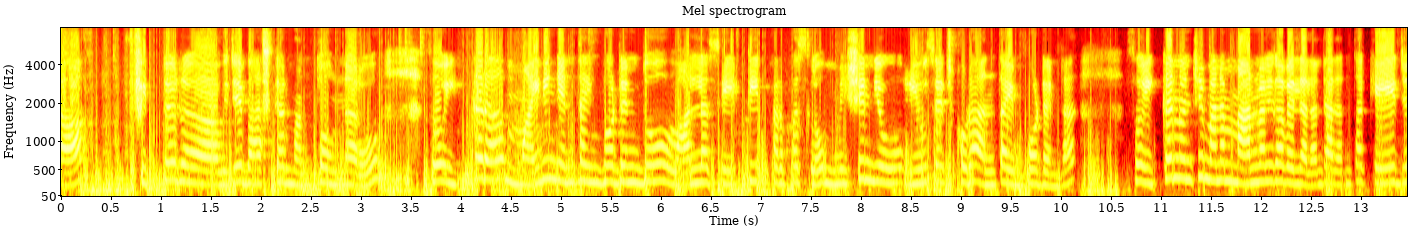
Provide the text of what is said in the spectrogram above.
మైన్ ఫిట్టర్ విజయ్ భాస్కర్ మనతో ఉన్నారు. సో ఇక్కడ మైనింగ్ ఎంత ఇంపార్టెంటో వాళ్ళ సేఫ్టీ పర్పస్లో మిషన్ యూ యూసేజ్ కూడా అంత ఇంపార్టెంట్ సో ఇక్కడ నుంచి మనం మాన్యువల్గా వెళ్ళాలి. అంటే అదంతా కేజ్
